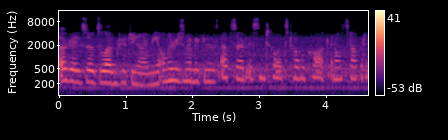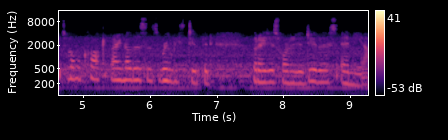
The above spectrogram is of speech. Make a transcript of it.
Okay, so it's 11.59. The only reason I'm making this episode is until it's 12 o'clock, and I'll stop it at 12 o'clock. And I know this is really stupid, but I just wanted to do this, and yeah.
